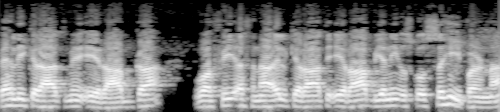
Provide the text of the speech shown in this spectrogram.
پہلی قراءت میں اعراب کا. وفی اثناء القراءت اعراب یعنی اس کو صحیح پڑھنا.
